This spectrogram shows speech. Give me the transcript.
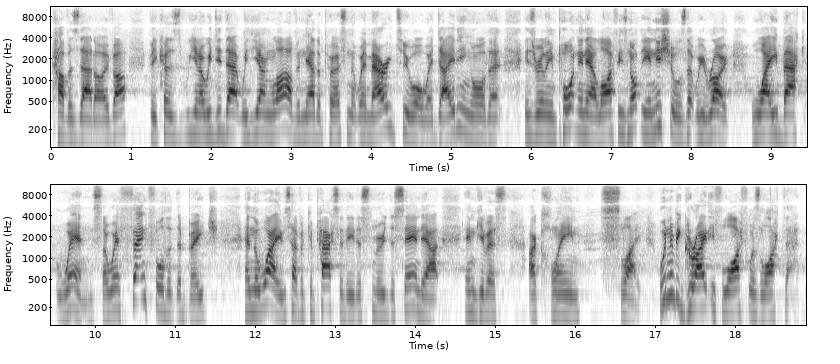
covers that over because, you know, we did that with young love. And now the person that we're married to or we're dating or that is really important in our life is not the initials that we wrote way back when. So we're thankful that the beach and the waves have a capacity to smooth the sand out and give us a clean slate. Wouldn't it be great if life was like that?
